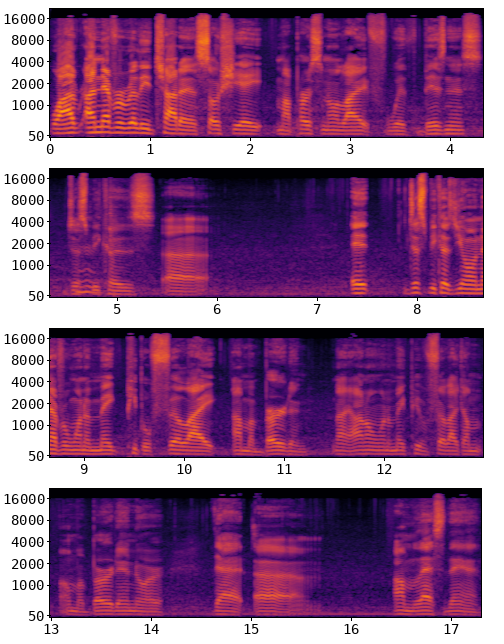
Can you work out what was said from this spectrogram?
Well, I, I never really try to associate my personal life with business, just because uh, it just because you don't ever want to make people feel like I'm a burden. Like I don't want to make people feel like I'm I'm a burden or that um, I'm less than.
